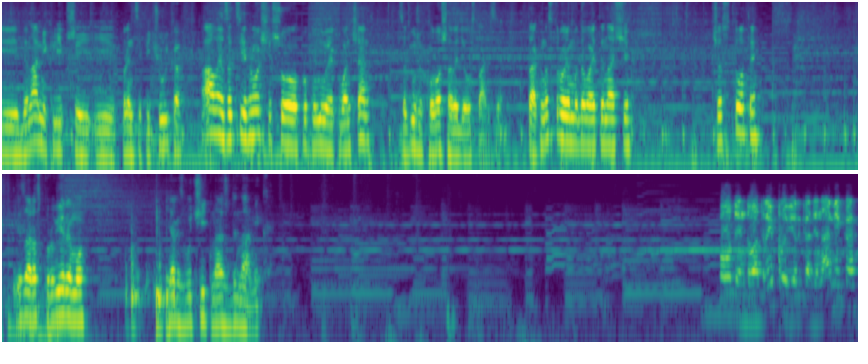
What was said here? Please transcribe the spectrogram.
і динамік ліпший, і в принципі чуйка. Але за ці гроші, що пропонує Кванчен, це дуже хороша радіостанція. Так, настроїмо давайте наші частоти. І зараз провіримо, як звучить наш динамік. Один, два, три, провірка динаміка.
